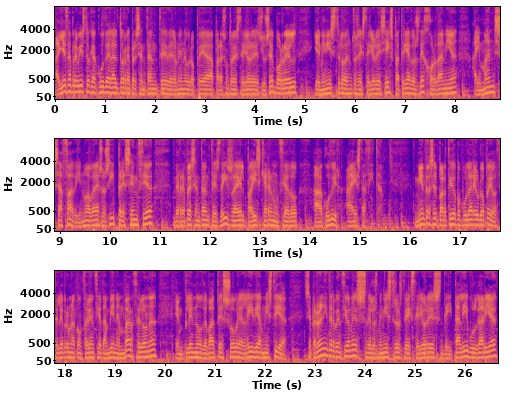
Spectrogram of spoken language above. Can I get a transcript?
Allí está previsto que acude el alto representante de la Unión Europea para Asuntos Exteriores, Josep Borrell, y el ministro de Asuntos Exteriores y expatriados de Jordania, Ayman Safadi. No habrá, eso sí, presencia de representantes de Israel, país que ha renunciado a acudir a esta cita. Mientras el Partido Popular Europeo celebra una conferencia también en Barcelona en pleno debate sobre la ley de amnistía. Se perdonan intervenciones de los ministros de Exteriores de Italia y Bulgaria,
